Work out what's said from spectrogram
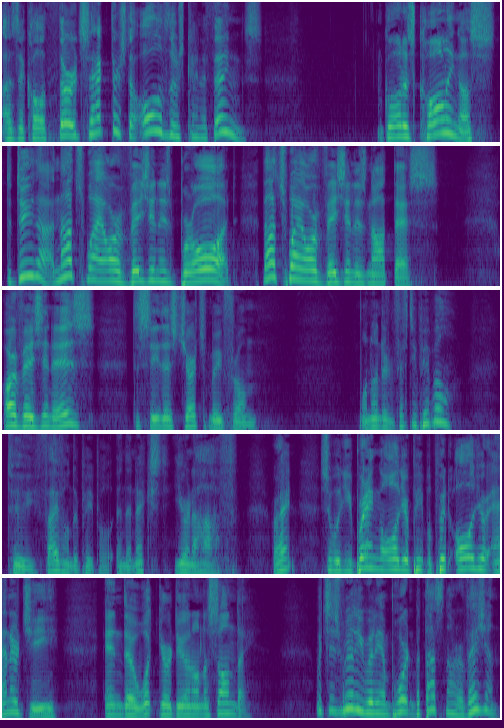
as they call it, third sector stuff, all of those kind of things. God is calling us to do that. And that's why our vision is broad. That's why our vision is not this. Our vision is to see this church move from 150 people to 500 people in the next year and a half, right? So, will you bring all your people, put all your energy into what you're doing on a Sunday? Which is really, really important, but that's not our vision.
